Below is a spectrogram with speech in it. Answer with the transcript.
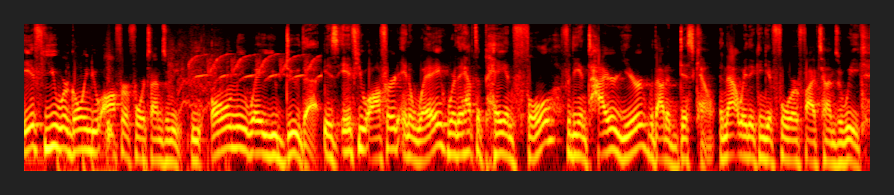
If you were going to offer four times a week, the only way you do that is if you offered in a way where they have to pay in full for the entire year without a discount. And that way they can get four or five times a week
